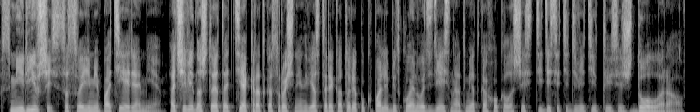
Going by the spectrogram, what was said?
смирившись со своими потерями. Очевидно, что это те краткосрочные инвесторы, которые покупали биткоин вот здесь, на отметках около 69 тысяч долларов.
